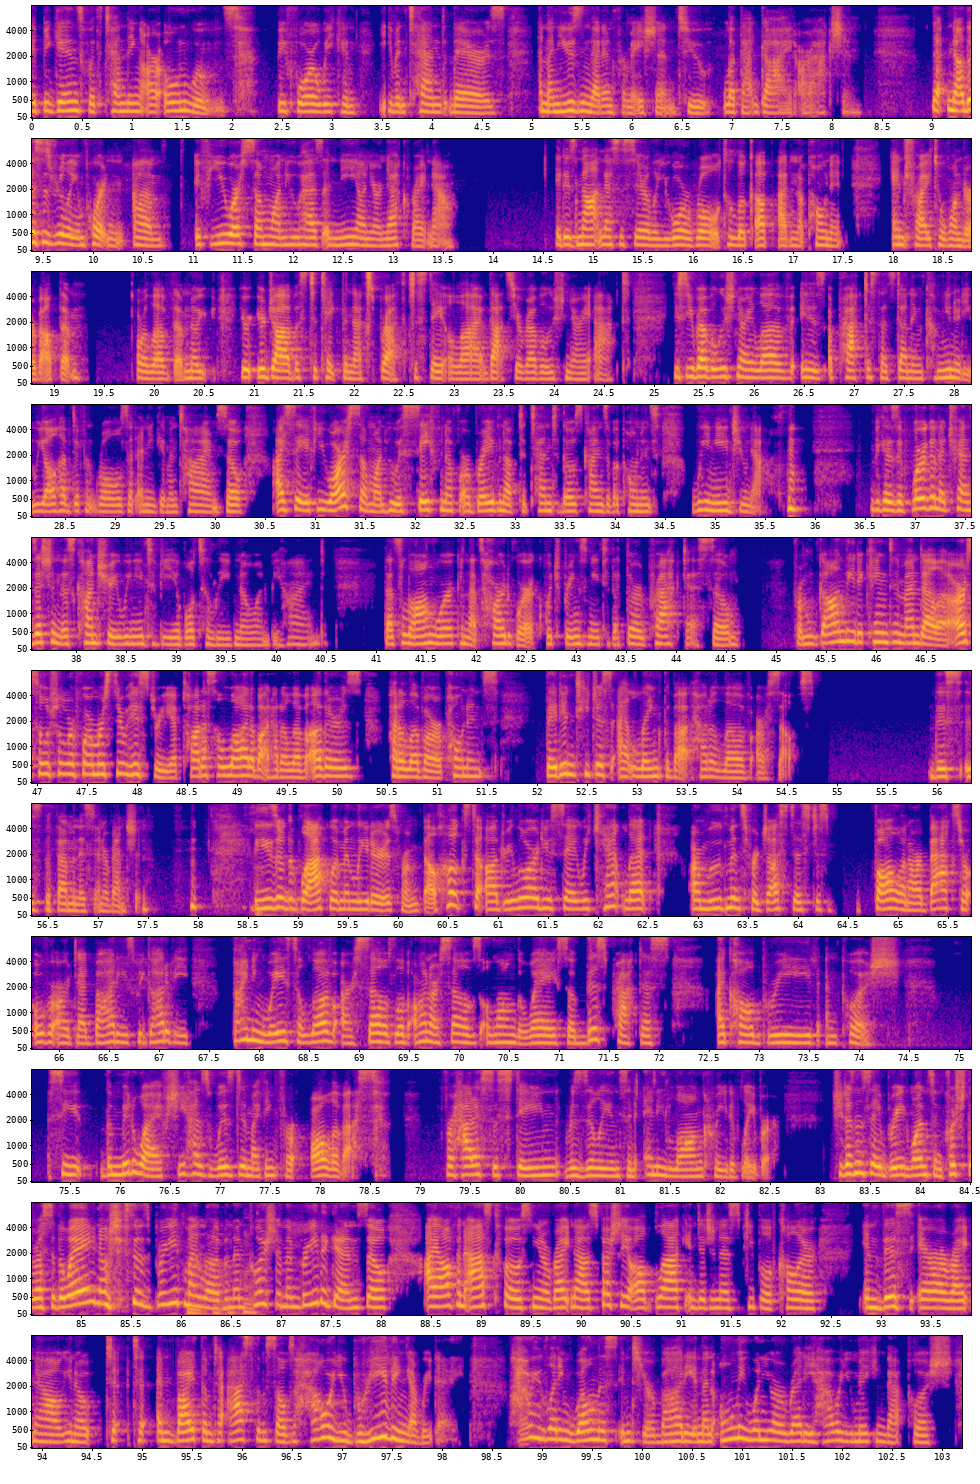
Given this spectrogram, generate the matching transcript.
It begins with tending our own wounds before we can even tend theirs, and then using that information to let that guide our action. Now, this is really important. Um, if you are someone who has a knee on your neck right now, it is not necessarily your role to look up at an opponent and try to wonder about them or love them. No, your, your job is to take the next breath, to stay alive. That's your revolutionary act. You see, revolutionary love is a practice that's done in community. We all have different roles at any given time. So I say, if you are someone who is safe enough or brave enough to tend to those kinds of opponents, we need you now. because if we're going to transition this country, we need to be able to leave no one behind. That's long work and that's hard work, which brings me to the third practice. So, from Gandhi to King to Mandela, our social reformers through history have taught us a lot about how to love others, how to love our opponents. They didn't teach us at length about how to love ourselves. This is the feminist intervention. These are the Black women leaders from Bell Hooks to Audre Lorde who say we can't let our movements for justice just fall on our backs or over our dead bodies. We got to be finding ways to love ourselves, love on ourselves along the way. So, this practice I call breathe and push. See, the midwife, she has wisdom, I think, for all of us, for how to sustain resilience in any long creative labor. She doesn't say breathe once and push the rest of the way. No, she says breathe, my love, and then mm-hmm. push and then breathe again. So I often ask folks, you know, right now, especially all Black, Indigenous, people of color in this era right now, you know, to, to invite them to ask themselves, how are you breathing every day? How are you letting wellness into your body? And then only when you're ready, how are you making that push?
